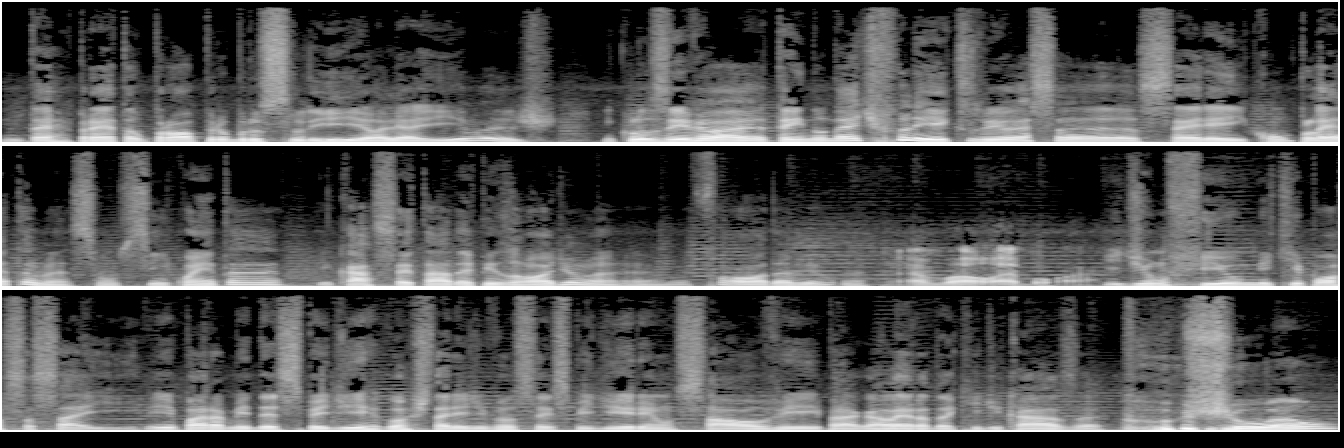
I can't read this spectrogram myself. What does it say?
Interpreta o próprio Bruce Lee, olha aí, mano. Inclusive, tem no Netflix, viu? Essa série aí completa, mano. São 50 e cacetada episódio, mano. É foda, viu, mano? É bom, é bom. e de um filme que possa sair. E para me despedir, gostaria de vocês pedirem um salve pra galera daqui de casa. O João,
